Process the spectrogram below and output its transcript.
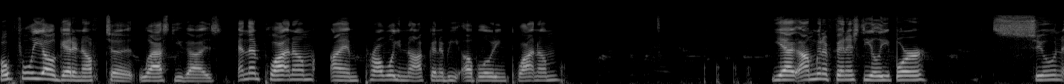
Hopefully I'll get enough to last you guys. And then Platinum, I am probably not going to be uploading Platinum. Yeah, I'm going to finish the Elite Four soon,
